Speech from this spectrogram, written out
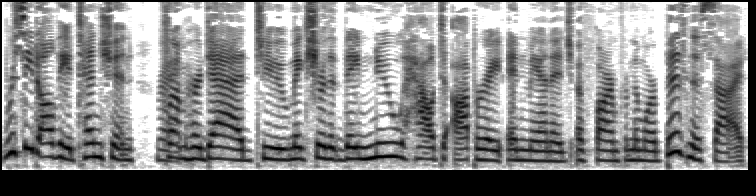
received all the attention right. from her dad to make sure that they knew how to operate and manage a farm from the more business side.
